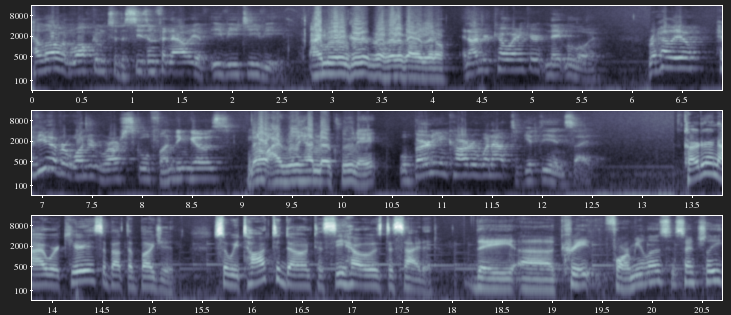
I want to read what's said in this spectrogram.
Hello and welcome to the season finale of EVTV. I'm your anchor, Rogelio Caballero. And I'm your co-anchor, Nate Malloy. Rogelio, have you ever wondered where our school funding goes? No, I really have no clue, Nate. Well, Bernie and Carter went out to get the insight. Carter and I were curious about the budget, so we talked to Doan to see how it was decided. They uh, create formulas, essentially,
